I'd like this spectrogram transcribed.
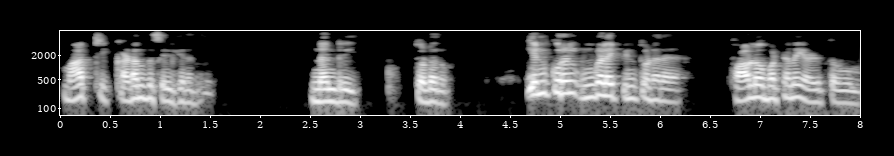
மாற்றி கடந்து செல்கிறது. நன்றி. தொடரும். என் குரல் உங்களை பின்தொடர ஃபாலோ பட்டனை அழுத்தவும்.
